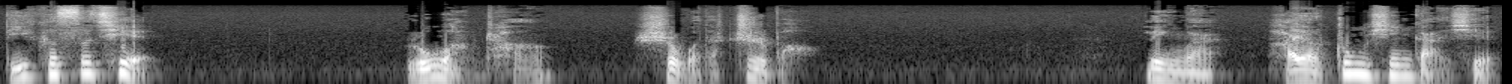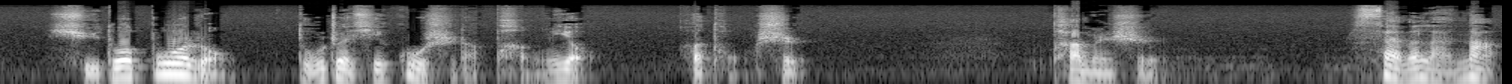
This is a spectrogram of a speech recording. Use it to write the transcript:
迪克斯切如往常是我的至宝。另外还要衷心感谢许多波容。读这些故事的朋友和同事，他们是塞文兰娜、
